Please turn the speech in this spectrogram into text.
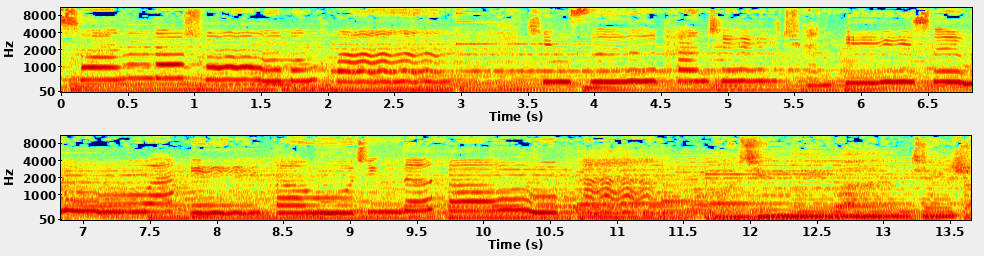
算到说梦话。青丝盘几圈，一岁无爱，一报无尽的后怕。我经历万千时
